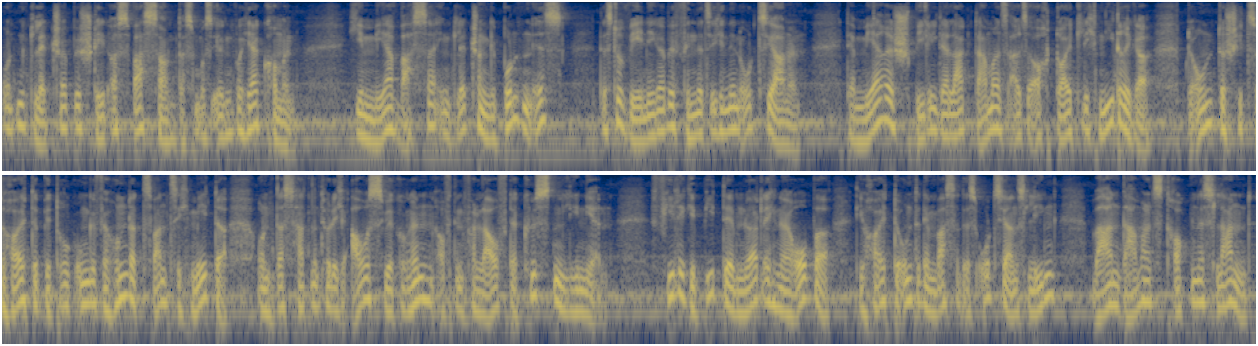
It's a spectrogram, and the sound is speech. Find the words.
und ein Gletscher besteht aus Wasser und das muss irgendwo herkommen. Je mehr Wasser in Gletschern gebunden ist, desto weniger befindet sich in den Ozeanen. Der Meeresspiegel, der lag damals also auch deutlich niedriger. Der Unterschied zu heute betrug ungefähr 120 Meter und das hat natürlich Auswirkungen auf den Verlauf der Küstenlinien. Viele Gebiete im nördlichen Europa, die heute unter dem Wasser des Ozeans liegen, waren damals trockenes Land.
